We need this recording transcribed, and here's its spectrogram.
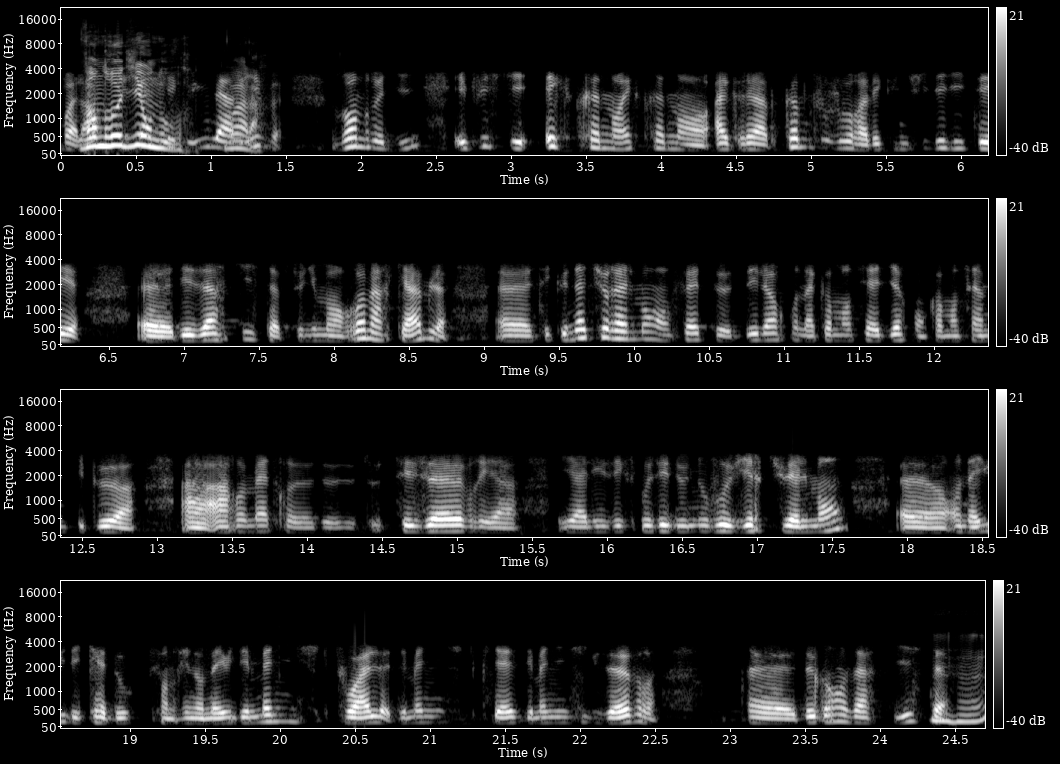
Voilà. Vendredi on ouvre. Il arrive vendredi. Et puis ce qui est extrêmement, extrêmement agréable, comme toujours, avec une fidélité euh, des artistes absolument remarquable, euh, c'est que naturellement, en fait, dès lors qu'on a commencé à dire qu'on commençait un petit peu à, à, à remettre de, de, ses œuvres et à, et à les exposer de nouveau virtuellement, euh, on a eu des cadeaux, Sandrine. On a eu des magnifiques toiles, des magnifiques pièces, des magnifiques œuvres. Euh, de grands artistes mm-hmm.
